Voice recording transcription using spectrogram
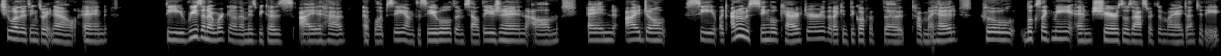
two other things right now. And the reason I'm working on them is because I have epilepsy. I'm disabled. I'm South Asian. Um, and I don't see like I don't have a single character that I can think of at the top of my head who looks like me and shares those aspects of my identity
